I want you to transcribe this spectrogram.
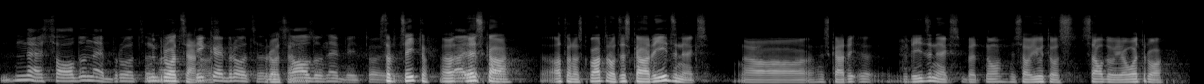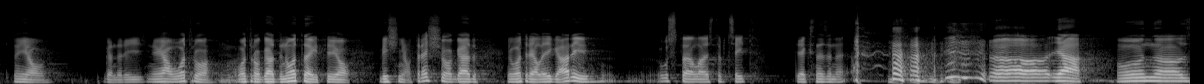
Nē, saldu nebraucu. Nu, brocēnos. Tikai. Brocēnos. Saldu nebija. To Starp citu, es kā, atvainojos, ka pārtraucu, es kā rīdzinieks, es kā rī- rīdzinieks, bet nu, es jau jūtos saldo jau otro, nu jau gan arī nu, jā, otro, otro gadu noteikti, jo viņš jau trešo gadu, jo otrajā līgā arī uzspēlēja, starp citu, tie, kas nezināja. Uh, jā, un uh,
